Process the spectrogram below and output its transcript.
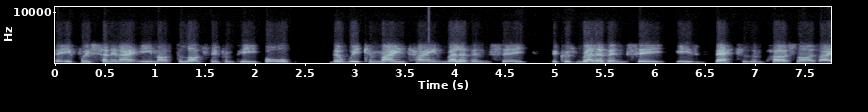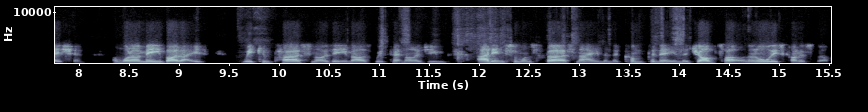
that if we're sending out emails to lots of different people, that we can maintain relevancy because relevancy is better than personalization. And what I mean by that is we can personalize emails with technology, adding someone's first name and the company and the job title and all this kind of stuff.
